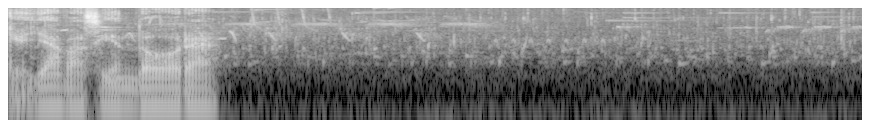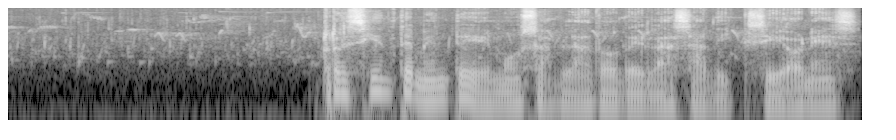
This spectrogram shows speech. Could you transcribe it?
que ya va siendo hora. Recientemente hemos hablado de las adicciones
